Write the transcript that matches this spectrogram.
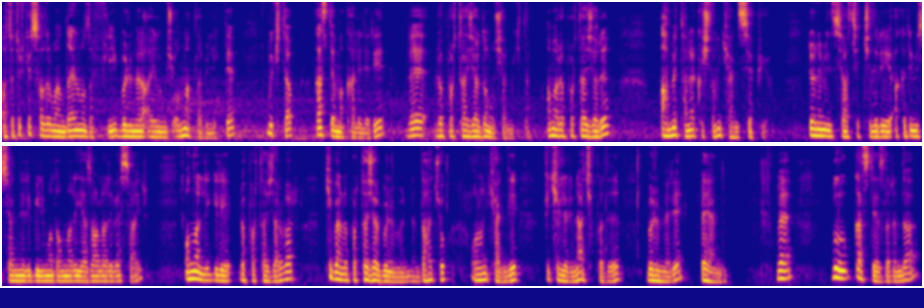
Atatürk'e saldırmanın dayanılmaz hafifliği bölümlere ayrılmış olmakla birlikte bu kitap gazete makaleleri ve röportajlardan oluşan bir kitap. Ama röportajları Ahmet Taner Kışlan'ın kendisi yapıyor. Dönemin siyasetçileri, akademisyenleri, bilim adamları, yazarları vesaire. Onlarla ilgili röportajlar var ki ben röportajlar bölümünden daha çok onun kendi fikirlerini açıkladığı bölümleri beğendim. Ve bu gazete yazılarında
